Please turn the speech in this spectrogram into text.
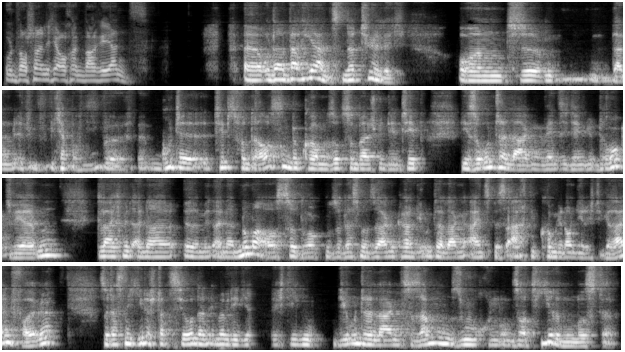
Und wahrscheinlich auch an Varianz. Äh, und dann Varianz, natürlich. Und ähm, dann, ich habe auch äh, gute Tipps von draußen bekommen, so zum Beispiel den Tipp, diese Unterlagen, wenn sie denn gedruckt werden, gleich mit einer, äh, mit einer Nummer auszudrucken, so dass man sagen kann, die Unterlagen eins bis acht, die kommen genau in die richtige Reihenfolge, so dass nicht jede Station dann immer wieder die richtigen, die Unterlagen zusammensuchen und sortieren musste.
